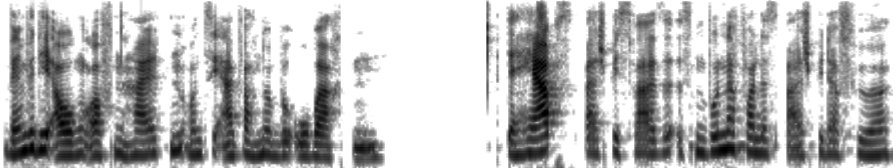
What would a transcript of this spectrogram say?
wenn wir die Augen offen halten und sie einfach nur beobachten. Der Herbst beispielsweise ist ein wundervolles Beispiel dafür,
